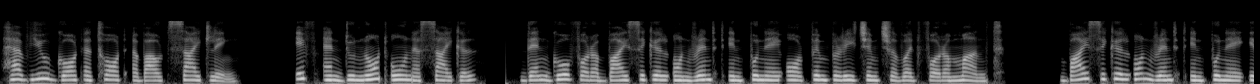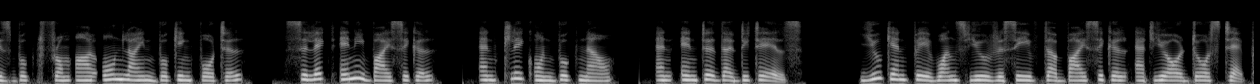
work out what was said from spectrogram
Have you got a thought about cycling? If and do not own a cycle, then go for a bicycle on rent in Pune or Pimpri Chinchwad for a month. Bicycle on rent in Pune is booked from our online booking portal. Select any bicycle and click on book now and enter the details. You can pay once you receive the bicycle at your doorstep.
